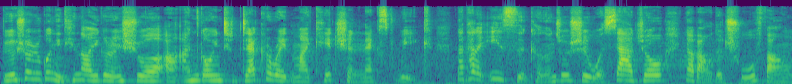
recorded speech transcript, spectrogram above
比如说，如果你听到一个人说啊，I'm going to decorate my kitchen next week，那他的意思可能就是我下周要把我的厨房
